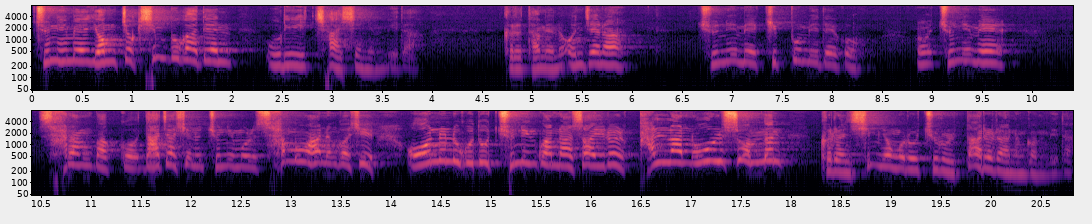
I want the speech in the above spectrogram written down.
주님의 영적 신부가 된 우리 자신입니다. 그렇다면 언제나 주님의 기쁨이 되고 어, 주님의 사랑받고 나 자신은 주님을 사모하는 것이 어느 누구도 주님과 나 사이를 갈라놓을 수 없는 그런 심령으로 주를 따르라는 겁니다.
